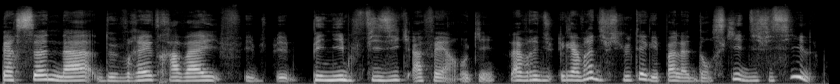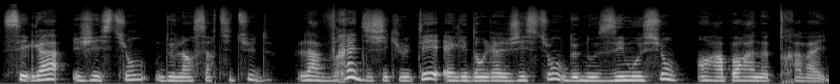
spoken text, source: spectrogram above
personne n'a de vrai travail pénible physique à faire, ok? La vraie, la vraie difficulté, elle est pas là-dedans. Ce qui est difficile, c'est la gestion de l'incertitude. La vraie difficulté, elle est dans la gestion de nos émotions en rapport à notre travail.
